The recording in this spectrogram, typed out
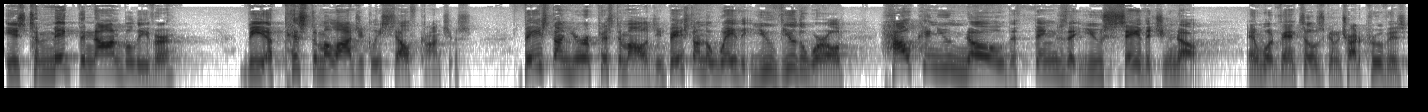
is to make the non believer be epistemologically self conscious. Based on your epistemology, based on the way that you view the world, how can you know the things that you say that you know? And what Van Til is going to try to prove is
